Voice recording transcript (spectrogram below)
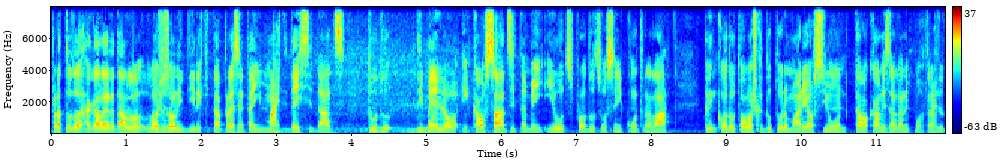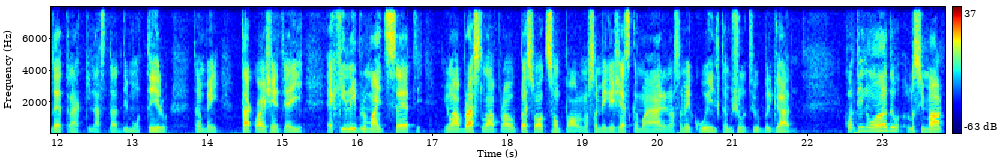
para toda a galera da Lojas Olindina que está presente aí em mais de 10 cidades. Tudo de melhor em calçados e também em outros produtos você encontra lá. Clínica Odontológica Doutora Maria Alcione, que está localizada ali por trás do Detran, aqui na cidade de Monteiro. Também tá com a gente aí. Equilíbrio Mindset. E um abraço lá para o pessoal de São Paulo. Nossa amiga Jéssica Maiara e nosso amigo Coelho. Tamo junto, viu? Obrigado. Continuando, Lucimar.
